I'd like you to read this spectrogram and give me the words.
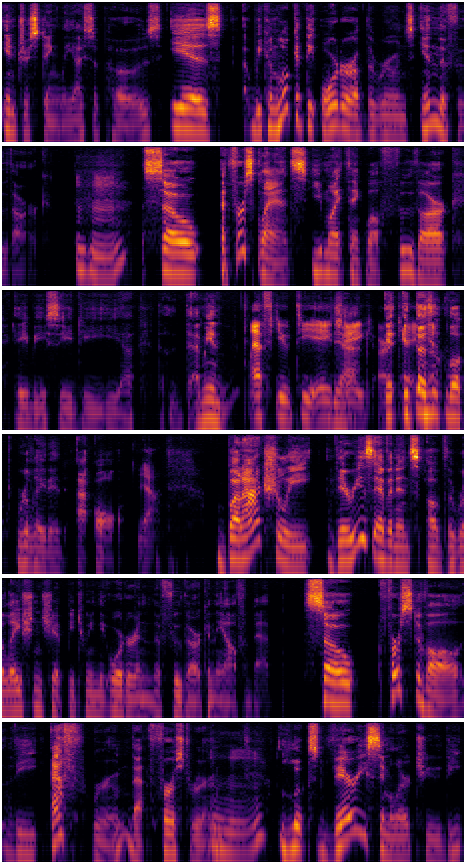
interestingly, I suppose, is we can look at the order of the runes in the Futhark. hmm So at first glance, you might think, well, Futhark, A, B, C, D, E, F. I mean, F U T H yeah, A R it, it doesn't look related at all. Yeah. But actually, there is evidence of the relationship between the order in the Futhark and the alphabet. So, first of all, the F rune, that first rune, hmm looks very similar to the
